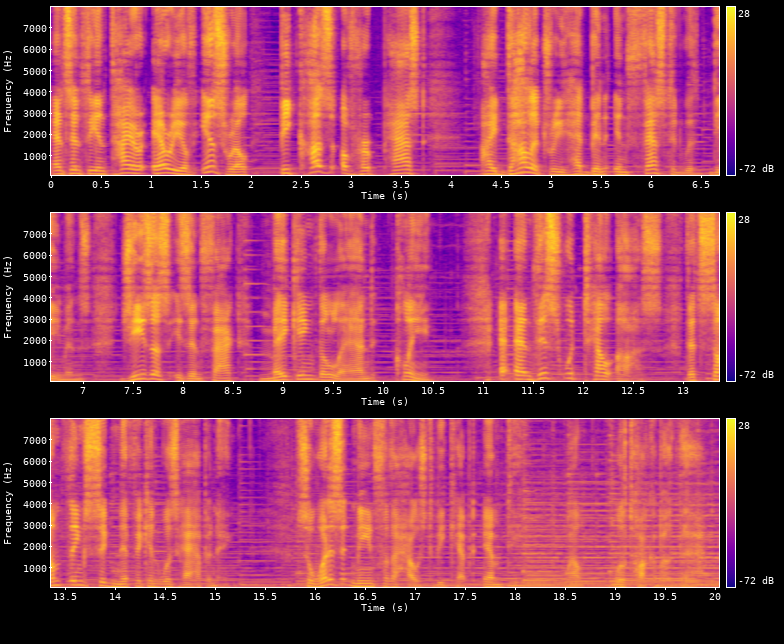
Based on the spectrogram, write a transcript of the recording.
And since the entire area of Israel, because of her past idolatry, had been infested with demons, Jesus is in fact making the land clean. And this would tell us that something significant was happening. So, what does it mean for the house to be kept empty? Well, we'll talk about that.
